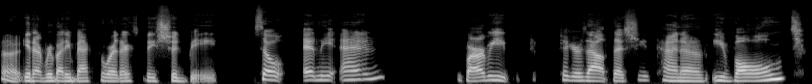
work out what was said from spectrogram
Good. get everybody back to where they should be. So in the end, Barbie figures out that she's kind of evolved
